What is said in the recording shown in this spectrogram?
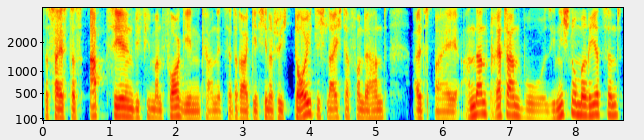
Das heißt, das Abzählen, wie viel man vorgehen kann, etc., geht hier natürlich deutlich leichter von der Hand als bei anderen Brettern, wo sie nicht nummeriert sind.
